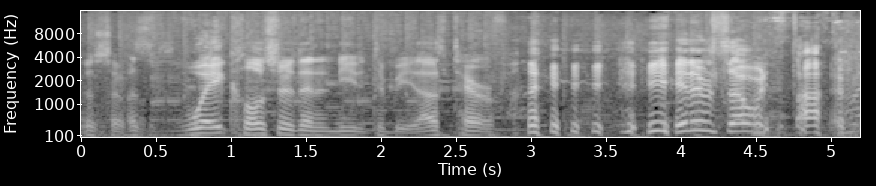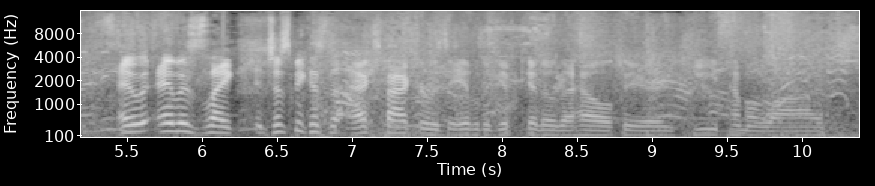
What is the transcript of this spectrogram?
It was so close. That's way closer than it needed to be. That was terrifying. he hit him so many times. It, it was like, just because the X Factor was able to give Kiddo the health here and keep him alive.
